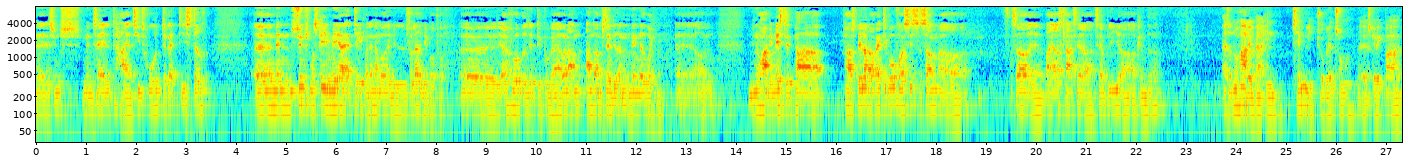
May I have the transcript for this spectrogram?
Øh, jeg synes mentalt har jeg tit hovedet det rigtige sted. Øh, men synes måske mere, at det ikke var den her måde, jeg ville forlade Viborg på. Jeg håbede lidt, det kunne være under andre omstændigheder end med en nedrykning. Og nu har vi mistet et par, par spillere, der var rigtig gode for os sidste sæson, og så var jeg også klar til at, til at blive og, og kæmpe videre altså nu har det jo været en temmelig turbulent sommer. Øh, skal vi ikke bare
